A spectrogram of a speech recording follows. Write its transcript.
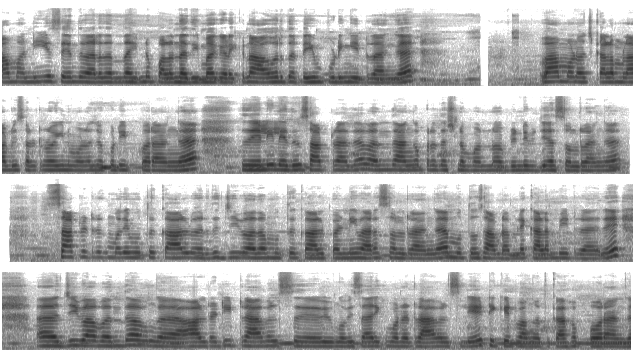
ஆமாம் நீயும் சேர்ந்து வரதா இருந்தால் இன்னும் பலன் அதிகமாக கிடைக்கணும் அவர் தட்டையும் பிடுங்கிடுறாங்க. வா மனோஜ் கிளம்பலாம் அப்படின்னு சொல்லிட்டு ரோஹிணி மனோஜை கூட்டிகிட்டு போகிறாங்க வெளியில் எதுவும் சாப்பிட்றாத வந்து அங்க பிரதர்ஷனம் பண்ணணும் அப்படின்ட்டு விஜயா சொல்கிறாங்க சாப்பிட்டுட்டு இருக்கும்போதே முத்து கால் வருது. ஜீவா தான் முத்து கால் பண்ணி வர சொல்கிறாங்க முத்து சாப்பிடாமலே கிளம்பிடுறாரு. ஜீவா வந்து அவங்க ஆல்ரெடி ட்ராவல்ஸ் இவங்க விசாரிக்க போன ட்ராவல்ஸ்லேயே டிக்கெட் வாங்குறதுக்காக போகிறாங்க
